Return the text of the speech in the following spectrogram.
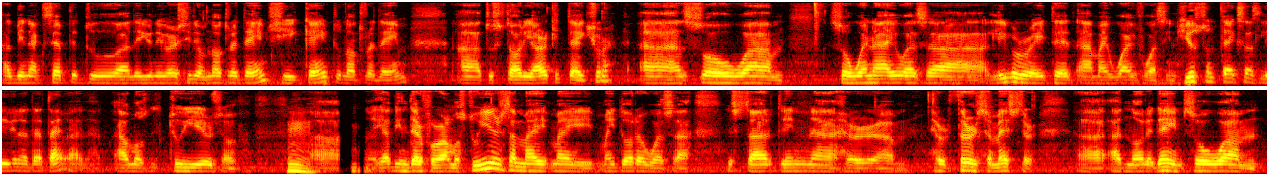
had been accepted to uh, the University of Notre Dame. She came to Notre Dame uh, to study architecture. Uh, so, um, so when I was uh, liberated, uh, my wife was in Houston, Texas, living at that time, almost two years of. Hmm. I had been there for almost two years, and my my, my daughter was starting her um, her third semester at Notre Dame. So. Um,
